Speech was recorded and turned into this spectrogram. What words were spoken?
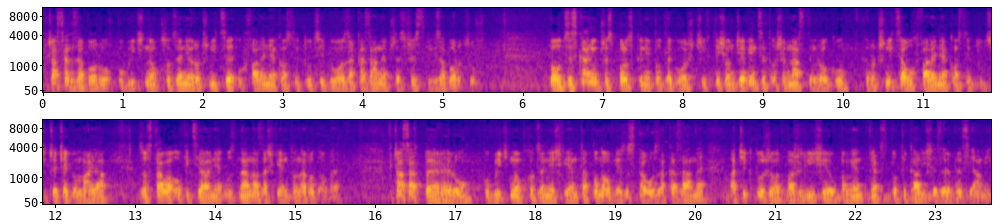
W czasach zaborów publiczne obchodzenie rocznicy uchwalenia konstytucji było zakazane przez wszystkich zaborców. Po odzyskaniu przez Polskę niepodległości w 1918 roku rocznica uchwalenia Konstytucji 3 maja została oficjalnie uznana za święto narodowe. W czasach PRL-u publiczne obchodzenie święta ponownie zostało zakazane, a ci, którzy odważyli się je upamiętniać, spotykali się z represjami.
